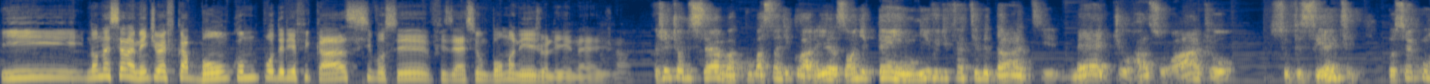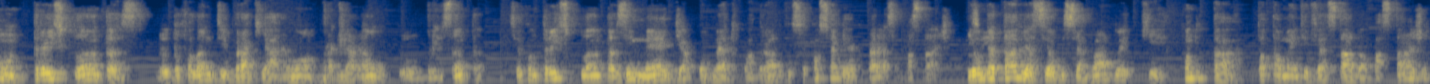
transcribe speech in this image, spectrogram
e não necessariamente vai ficar bom como poderia ficar se você fizesse um bom manejo ali, né, Reginaldo? A gente observa com bastante clareza onde tem um nível de fertilidade médio, razoável, suficiente, você com três plantas, eu estou falando de braquiarão, braquiarão ou brisanta, você com três plantas em média por metro quadrado, você consegue recuperar essa pastagem. E Sim. um detalhe a ser observado é que, quando está totalmente infestado a pastagem,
